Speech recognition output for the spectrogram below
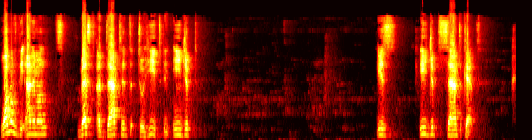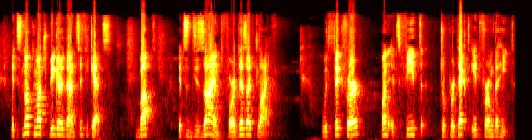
One of the animals best adapted to heat in Egypt is Egypt sand cat. It's not much bigger than city cats, but it's designed for desert life, with thick fur on its feet to protect it from the heat.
